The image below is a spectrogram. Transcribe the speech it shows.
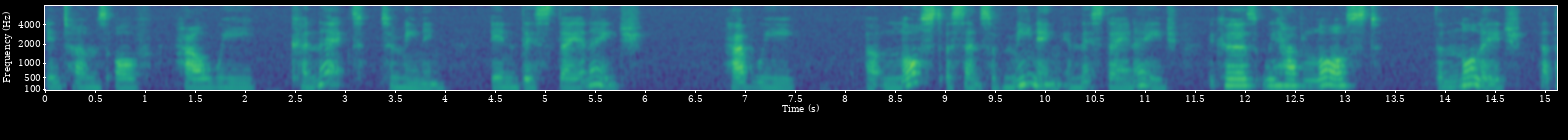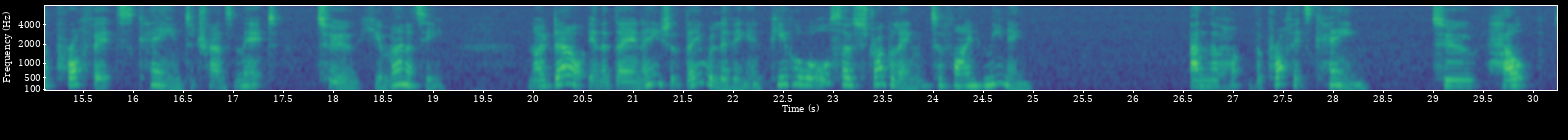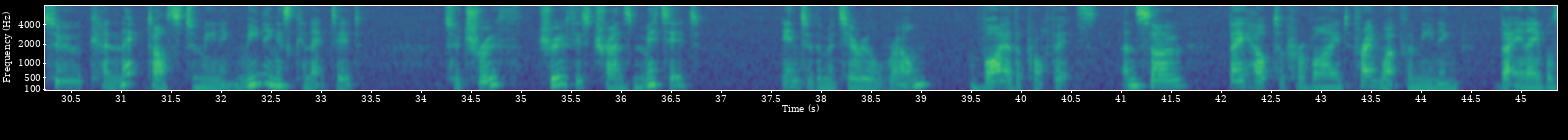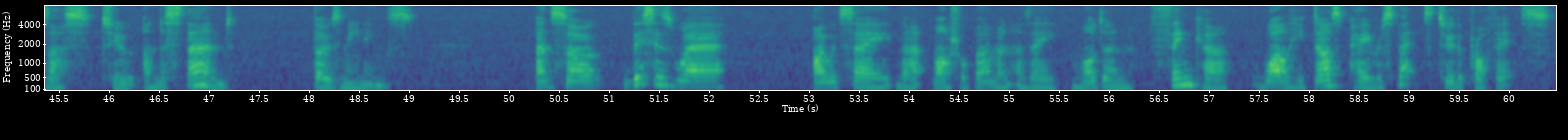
in terms of how we connect to meaning in this day and age? Have we uh, lost a sense of meaning in this day and age because we have lost the knowledge that the prophets came to transmit to humanity? No doubt in the day and age that they were living in, people were also struggling to find meaning. And the, the prophets came to help to connect us to meaning. Meaning is connected to truth, truth is transmitted into the material realm via the prophets, and so they help to provide framework for meaning that enables us to understand those meanings. And so this is where I would say that Marshall Berman, as a modern thinker, while he does pay respect to the prophets,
